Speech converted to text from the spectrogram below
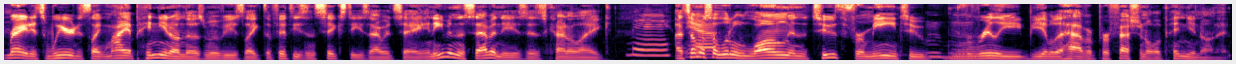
Right. It's weird. It's like my opinion on those movies, like the 50s and 60s, I would say, and even the 70s is kind of like, Meh. it's almost a Mm-hmm. little long in the tooth for me to really be able to have a professional opinion on it.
